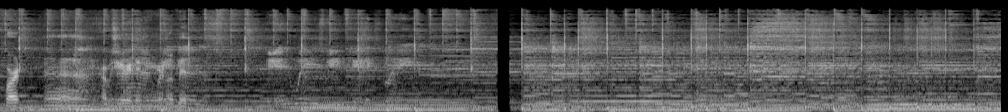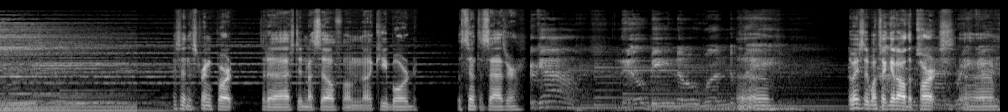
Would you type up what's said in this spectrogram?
part. Uh, in here a little bit. I said the string part that uh, I just did myself on the keyboard with synthesizer. Um, so basically, once I get all the parts, um,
